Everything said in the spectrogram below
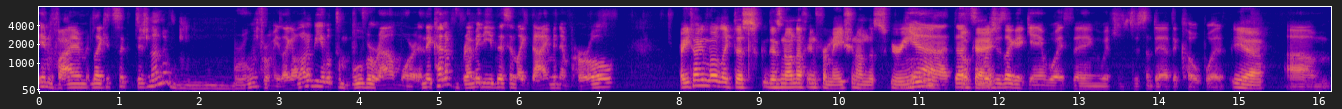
environment. Like it's like there's not enough room for me. Like I want to be able to move around more, and they kind of remedy this in like Diamond and Pearl. Are you talking about like this there's not enough information on the screen? Yeah, that's Okay. which is like a Game Boy thing, which is just something I have to cope with. Yeah. Um,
